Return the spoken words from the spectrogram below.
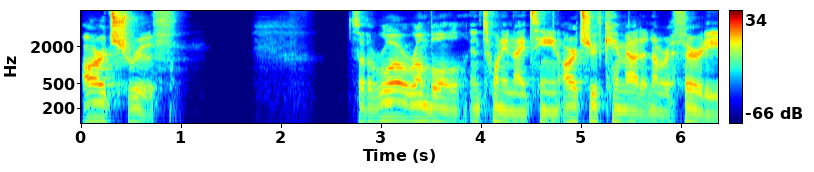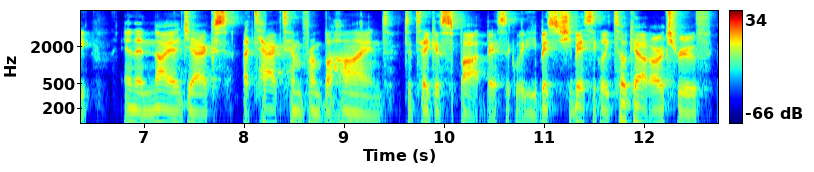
R-Truth. So the Royal Rumble in 2019, R-Truth came out at number 30, and then Nia Jax attacked him from behind to take his spot. Basically, he basically she basically took out R-Truth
